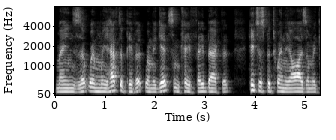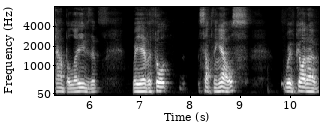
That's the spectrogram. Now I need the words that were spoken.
means that when we have to pivot, when we get some key feedback that hits us between the eyes and we can't believe that we ever thought something else, we've got a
